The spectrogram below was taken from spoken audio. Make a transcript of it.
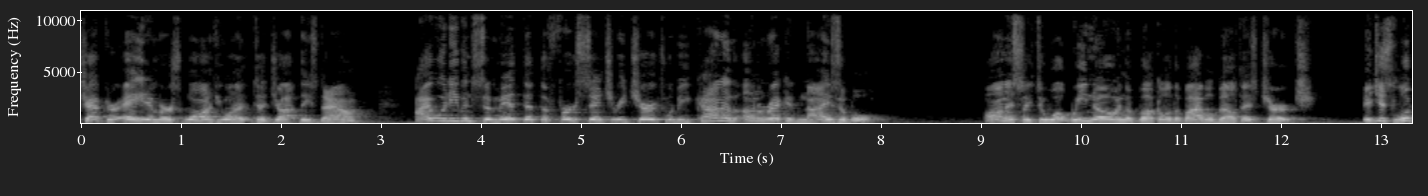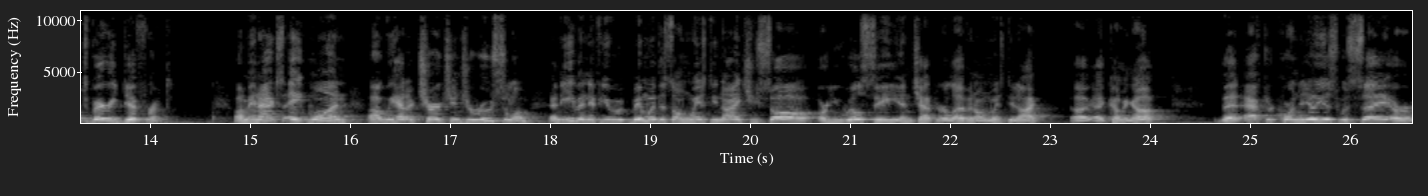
chapter 8 and verse 1, if you want to, to jot these down, I would even submit that the first century church would be kind of unrecognizable, honestly, to what we know in the buckle of the Bible Belt as church. It just looked very different. Um, in Acts 8 1, uh, we had a church in Jerusalem. And even if you've been with us on Wednesday nights, you saw, or you will see in chapter 11 on Wednesday night uh, coming up, that after Cornelius was say or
